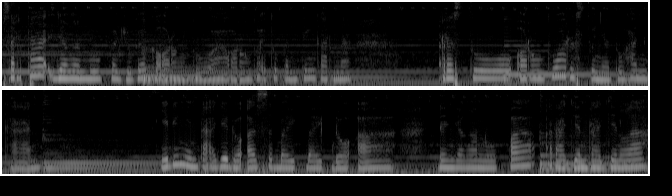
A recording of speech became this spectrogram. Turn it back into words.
Serta jangan lupa juga ke orang tua. Orang tua itu penting karena restu orang tua restunya Tuhan kan? Jadi minta aja doa sebaik-baik doa. Dan jangan lupa rajin-rajinlah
